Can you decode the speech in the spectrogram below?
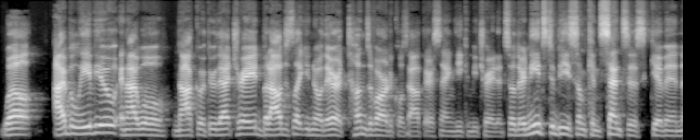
Well, I believe you, and I will not go through that trade, but I'll just let you know there are tons of articles out there saying he can be traded. So there needs to be some consensus given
